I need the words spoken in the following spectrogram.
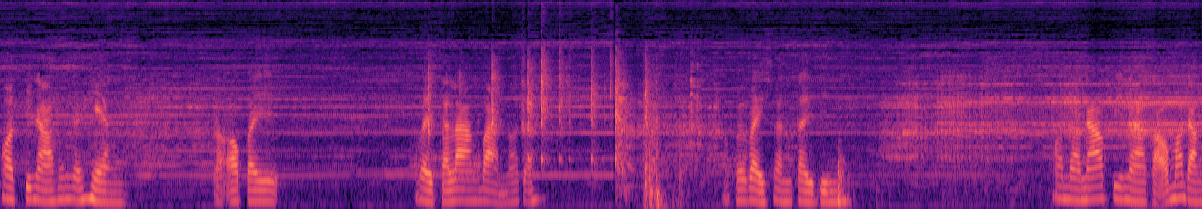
หอดปีนาเพิ่งจะแห้ง ก็เอาไปไว้ตารางบ้านเนาะจ้ะ เอาไปไว้ชั้นใต้ดินพอหนาหน้าปีหนาก็เอามาดัง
